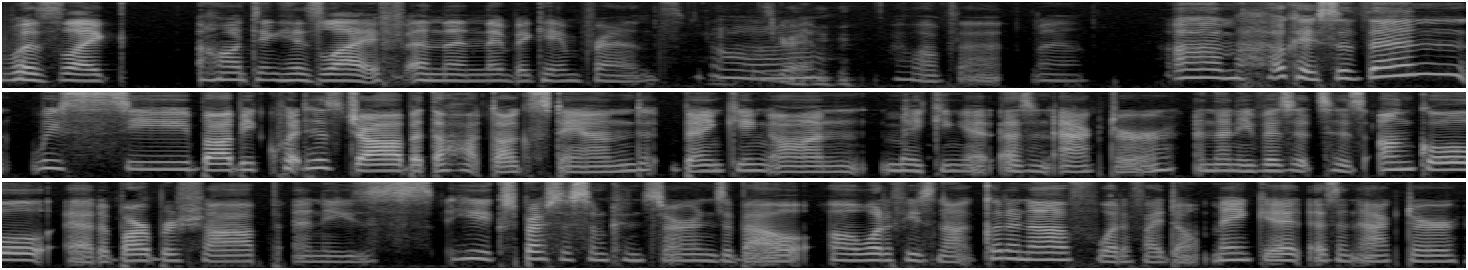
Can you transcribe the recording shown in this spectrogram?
was like haunting his life, and then they became friends. It was great. I love that. Yeah. Um, okay, so then we see Bobby quit his job at the hot dog stand, banking on making it as an actor, and then he visits his uncle at a barber shop and he's he expresses some concerns about, oh, what if he's not good enough? What if I don't make it as an actor?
